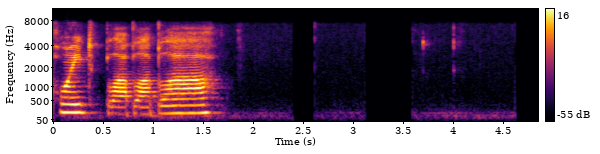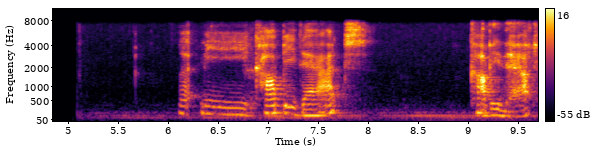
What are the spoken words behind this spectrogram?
point blah blah blah. Let me copy that. Copy that.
